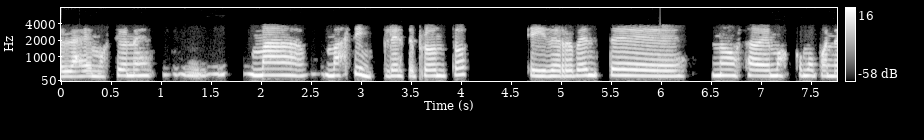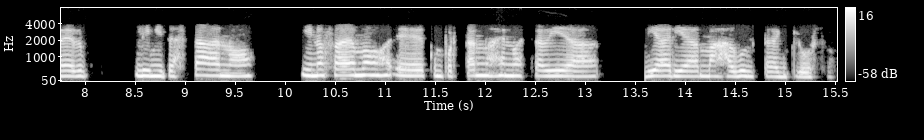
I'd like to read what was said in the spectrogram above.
las emociones más, más simples de pronto y de repente no sabemos cómo poner límites sanos y no sabemos eh, comportarnos en nuestra vida diaria más adulta incluso.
